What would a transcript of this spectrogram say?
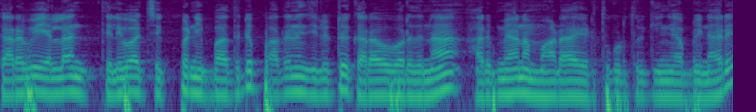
கறவை எல்லாம் தெளிவாக செக் பண்ணி பார்த்துட்டு பதினஞ்சு லிட்டரு கறவை வருதுன்னா அருமையான மாடாக எடுத்து கொடுத்துருக்கீங்க அப்படின்னாரு.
